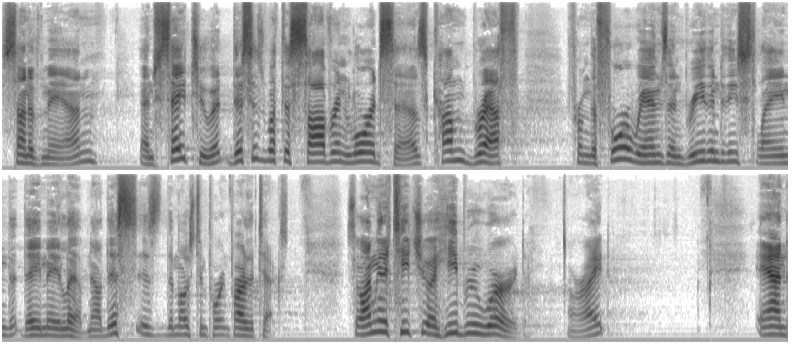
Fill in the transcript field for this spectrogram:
Son of Man, and say to it, This is what the sovereign Lord says Come, breath from the four winds, and breathe into these slain that they may live. Now, this is the most important part of the text. So, I'm going to teach you a Hebrew word, all right? And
